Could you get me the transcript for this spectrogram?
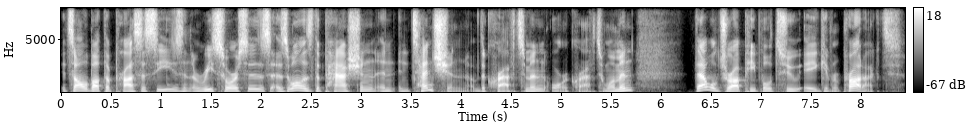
It's all about the processes and the resources, as well as the passion and intention of the craftsman or craftswoman that will draw people to a given product.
